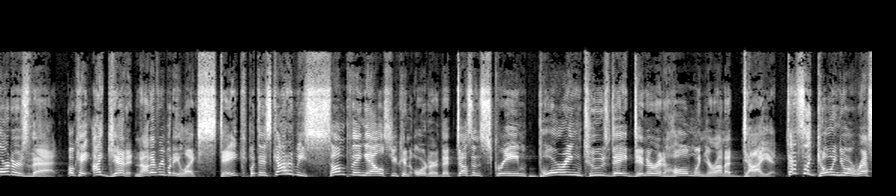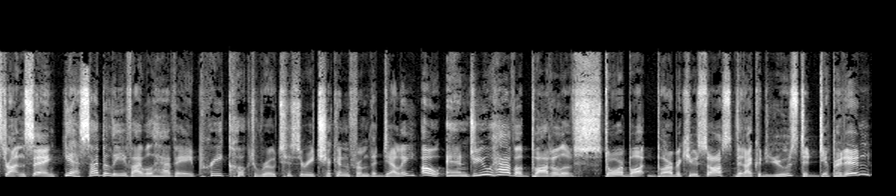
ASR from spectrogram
orders that? Okay, I get it. Not everybody likes steak, but there's got to be something else you can order that doesn't scream boring Tuesday dinner at home when you're on a diet. That's like going to a restaurant and saying, Yes, I believe I will have a pre cooked rotisserie chicken from the deli. Oh, and do you have a bottle of store bought barbecue sauce that I could use to dip it in?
